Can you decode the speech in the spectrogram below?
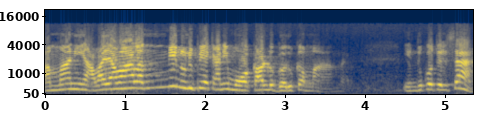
అమ్మా నీ అవయవాలన్నీ నునిపే కానీ మోకాళ్ళు గరుకమ్మా అన్నారు. ఎందుకో తెలుసా?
